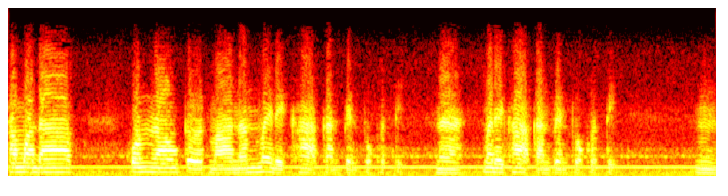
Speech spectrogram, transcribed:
ธรรมดาคนเราเกิดมานั้นไม่ได้ฆ่ากันเป็นปกตินะไม่ได้ฆ่ากันเป็นปกติ อืม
